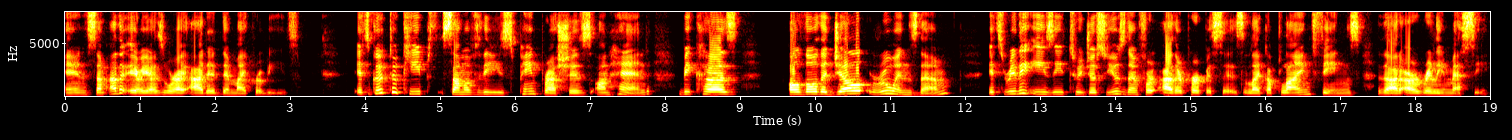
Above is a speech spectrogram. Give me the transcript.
and some other areas where I added the micro beads. It's good to keep some of these paintbrushes on hand because although the gel ruins them, it's really easy to just use them for other purposes, like applying things that are really messy.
